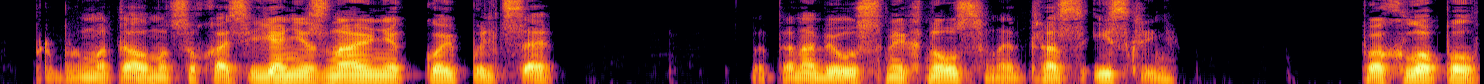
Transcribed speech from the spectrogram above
— пробормотал Мацухаси, — я не знаю никакой пыльце. Ватанабе усмехнулся, на этот раз искренне. Похлопал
